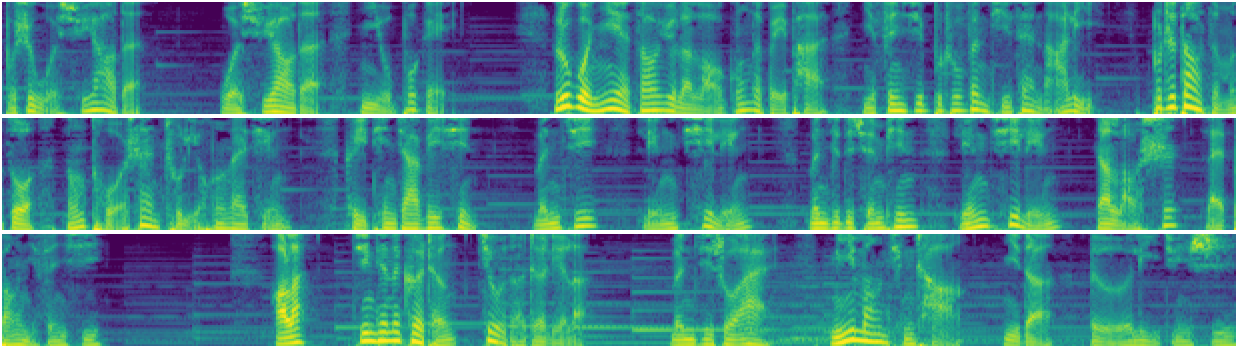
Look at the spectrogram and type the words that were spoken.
不是我需要的，我需要的你又不给。如果你也遭遇了老公的背叛，你分析不出问题在哪里，不知道怎么做能妥善处理婚外情，可以添加微信文姬零七零，文姬的全拼零七零，让老师来帮你分析。好了，今天的课程就到这里了，文姬说爱，迷茫情场，你的得力军师。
